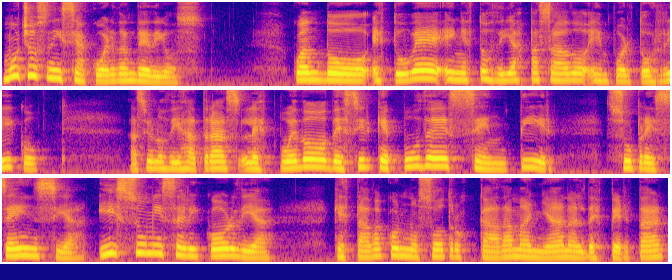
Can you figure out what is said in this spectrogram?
Muchos ni se acuerdan de Dios. Cuando estuve en estos días pasados en Puerto Rico, hace unos días atrás, les puedo decir que pude sentir su presencia y su misericordia que estaba con nosotros cada mañana al despertar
